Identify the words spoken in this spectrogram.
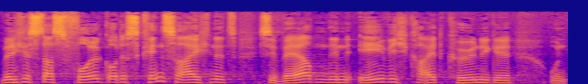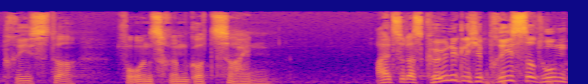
welches das Volk Gottes kennzeichnet. Sie werden in Ewigkeit Könige und Priester vor unserem Gott sein. Also das königliche Priestertum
